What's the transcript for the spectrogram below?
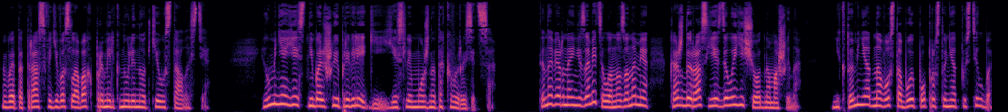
В этот раз в его словах промелькнули нотки усталости. «И у меня есть небольшие привилегии, если можно так выразиться. Ты, наверное, не заметила, но за нами каждый раз ездила еще одна машина. Никто меня одного с тобой попросту не отпустил бы.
